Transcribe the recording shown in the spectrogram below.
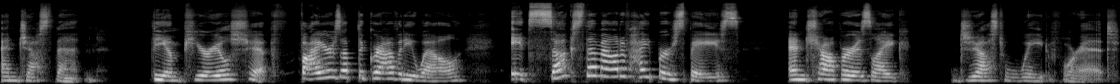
And just then, the Imperial ship fires up the gravity well. It sucks them out of hyperspace. And Chopper is like, just wait for it.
